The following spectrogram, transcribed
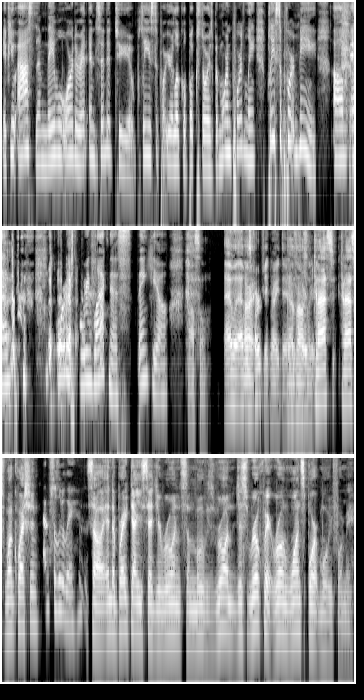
If you ask them, they will order it and send it to you. Please support your local bookstores, but more importantly, please support me um, and order Sporting Blackness. Thank you. awesome. That was, that was All right. perfect right there. That was That was awesome. perfect. Can I ask? Can I ask one question? Absolutely. So in the breakdown, you said you ruined some movies. Ruin just real quick. Ruin one sport movie for me.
